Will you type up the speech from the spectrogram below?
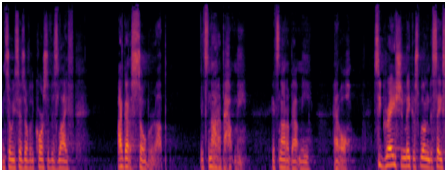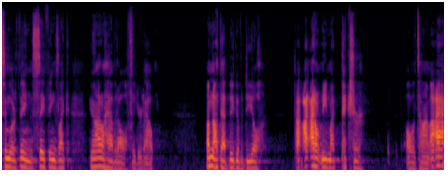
And so he says over the course of his life, I've got to sober up. It's not about me. It's not about me at all. See, grace should make us willing to say similar things, say things like, you know, I don't have it all figured out. I'm not that big of a deal. I, I don't need my picture all the time. I I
